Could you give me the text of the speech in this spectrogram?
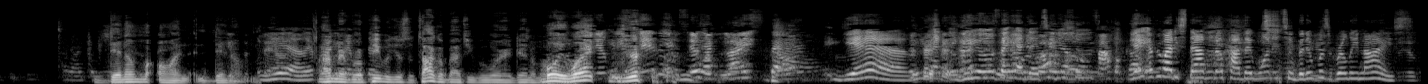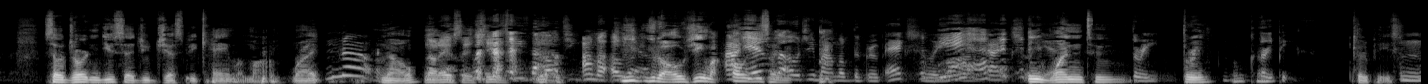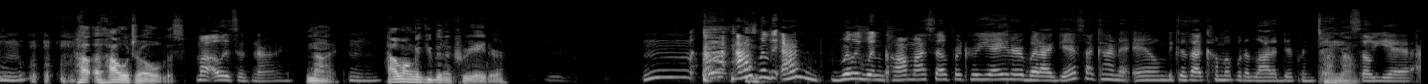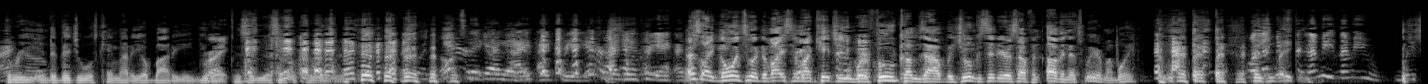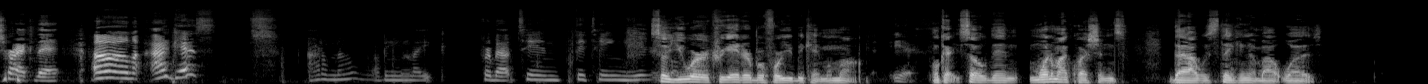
Denim on denim. Yeah, I remember came the- people used to talk about you for wearing denim. Boy, what? And it was- it was light, dark. Yeah, we had the heels. They had their tennis shoes. Yeah, everybody styled it up how they wanted to, but it was really nice. So Jordan, you said you just became a mom, right? No. No. No, they said she's He's the OG. I'm an OG. You, you the OG mom. I Oh, you am said the OG mom of the group, actually. Yeah. Actually, yeah. one, two, Three. three, mm-hmm. Three piece. Three piece. Mm-hmm. How uh, how old your oldest? My oldest is nine. 9 Mm-hmm. How long have you been a creator? Mm, I, I really, I really wouldn't call myself a creator, but I guess I kind of am because I come up with a lot of different Time out. things. So yeah, I Three know. individuals came out of your body, and you Right. don't consider yourself a creator. I, I create. I do create. I do That's like create. going to a device in my kitchen where food comes out, but you don't consider yourself an oven. That's weird, my boy. Well, let me, let me let me retract that. Um, I guess I don't know. I mean, like for about 10, 15 years. So you were a creator before you became a mom. Yes. Okay, so then one of my questions that I was thinking about was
